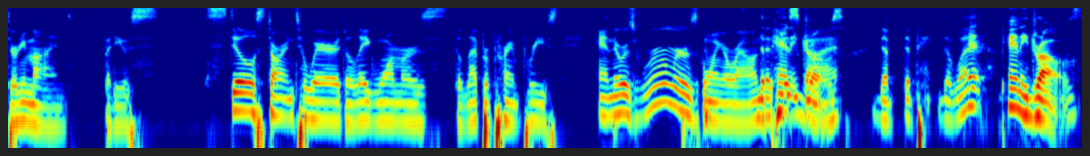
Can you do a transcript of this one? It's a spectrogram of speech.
Dirty Mind, but he was still starting to wear the leg warmers, the leopard print briefs, and there was rumors going around the that this panty guy, draws. the the the what, panty draws.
